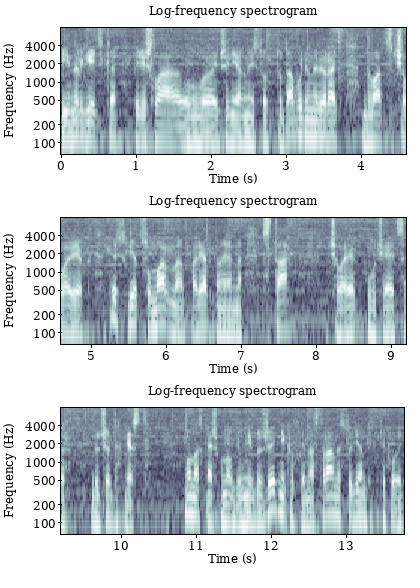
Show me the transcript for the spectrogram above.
и энергетика перешла в инженерный институт. Туда будем набирать 20 человек. То есть где-то суммарно порядка, наверное, 100 человек получается бюджетных мест. Ну, у нас, конечно, много внебюджетников, иностранные студенты приходят.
